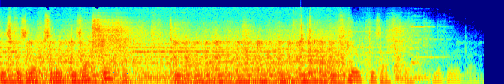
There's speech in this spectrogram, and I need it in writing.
this was an absolute disaster. Absolute disaster. Never again.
